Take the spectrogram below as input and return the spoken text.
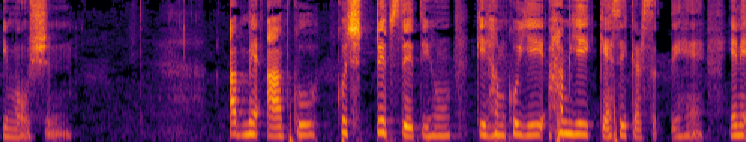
emotion اب میں آپ کو کچھ ٹپس دیتی ہوں کہ ہم کو یہ، ہم یہ کیسے کر سکتے ہیں؟ یعنی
